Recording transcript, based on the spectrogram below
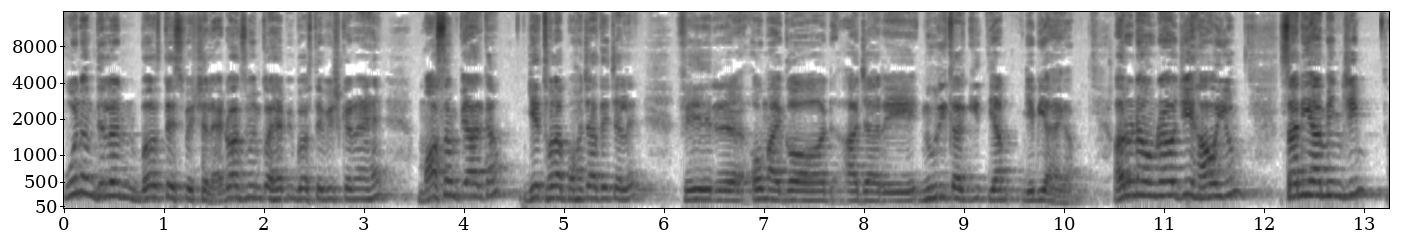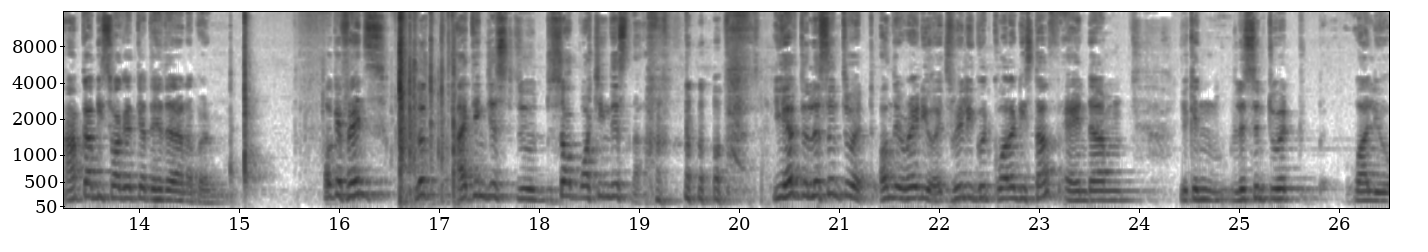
पूनम दिलन बर्थडे स्पेशल एडवांस में उनको हैप्पी बर्थडे विश कर रहे हैं। मौसम प्यार का ये थोड़ा पहुंचाते चले। फिर ओ माई गॉड आजा रे नूरी का गीत या ये भी आएगा। अरुणा उमराव जी हाउ यू सनी आमिन जी आपका भी स्वागत करते हैं दराना पर। Okay friends look I think just stop watching this ना you have to listen to it on the radio. It's really good quality stuff and um, you can listen to it while you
